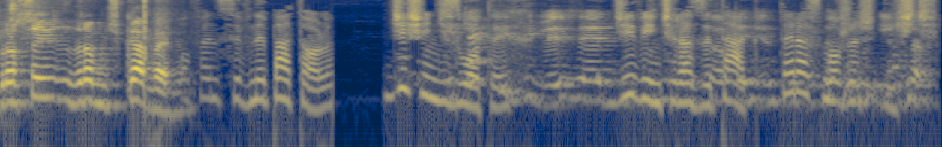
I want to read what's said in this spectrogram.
Proszę zrobić kawę. Ofensywny patol. 10 złotych. dziwię, że 9 razy tak, teraz możesz iść.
